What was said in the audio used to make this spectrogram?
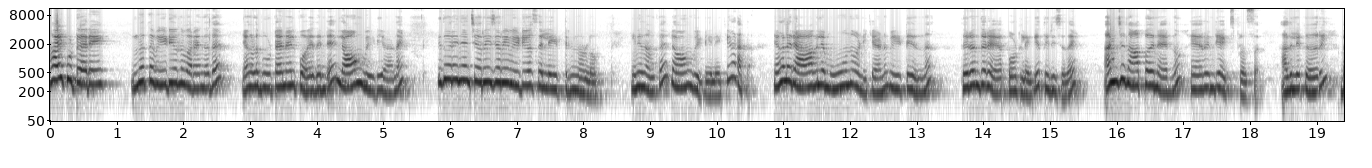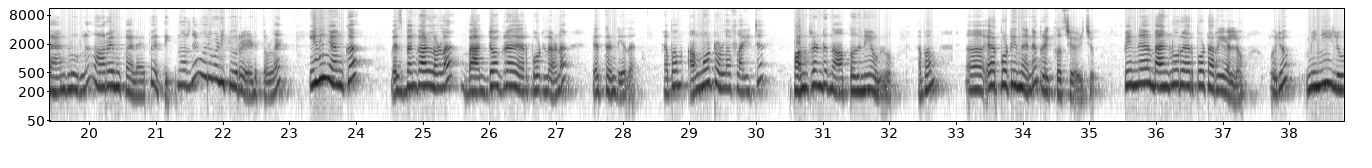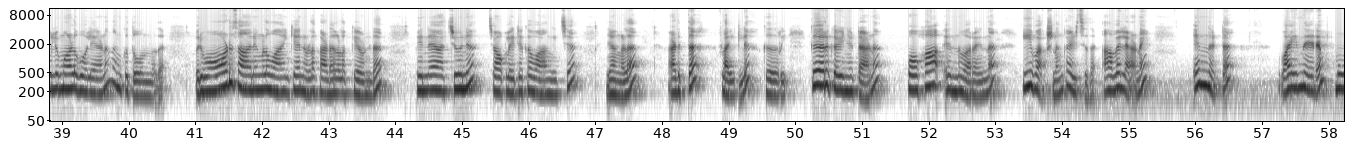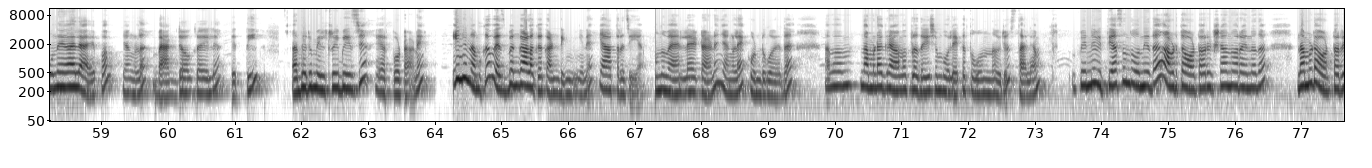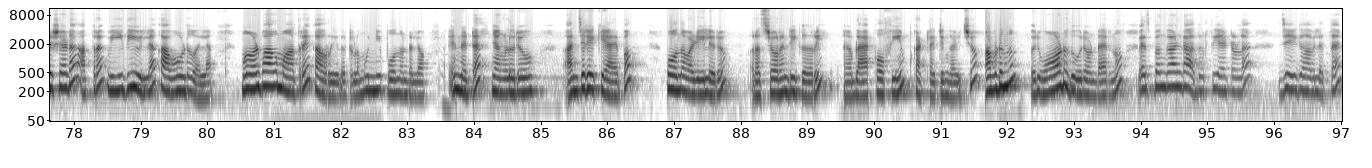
Hi കൂട്ടുകാരെ. ഇന്നത്തെ video എന്ന് പറയുന്നത് ഞങ്ങൾ ഭൂട്ടാനിൽ പോയതിന്റെ ലോങ് വീഡിയോ ആണ്. ഇതുവരെ ഞാൻ ചെറിയ ചെറിയ വീഡിയോസ് അല്ലേ ഇട്ടിരുന്നുള്ളൂ. ഇനി നമുക്ക് ലോങ് വീഡിയോയിലേക്ക് കിടക്കാം. ഞങ്ങൾ രാവിലെ മൂന്ന് മണിക്കാണ് വീട്ടിൽ നിന്ന് തിരുവനന്തപുരം എയർപോർട്ടിലേക്ക് തിരിച്ചത്. അഞ്ച് നാൽപ്പതിനായിരുന്നു എയർ ഇന്ത്യ എക്സ്പ്രസ് അതിൽ കയറി ബാംഗ്ലൂരിൽ ആറേ മുക്കാലായപ്പോൾ എത്തി. എന്ന് പറഞ്ഞാൽ ഒരു മണിക്കൂർ എടുത്തുള്ളേ. ഇനി ഞങ്ങൾക്ക് വെസ്റ്റ് ബംഗാളിലുള്ള ബാഗ്ഡോഗ്ര എയർപോർട്ടിലാണ് എത്തേണ്ടത് അപ്പം അങ്ങോട്ടുള്ള ഫ്ലൈറ്റ് പന്ത്രണ്ട് നാൽപ്പതിനേ ഉള്ളൂ. അപ്പം എയർപോർട്ടിൽ നിന്ന് തന്നെ ബ്രേക്ക്ഫാസ്റ്റ് കഴിച്ചു. പിന്നെ ബാംഗ്ലൂർ എയർപോർട്ട് അറിയാമല്ലോ ഒരു മിനി ലൂലുമാൾ പോലെയാണ് നമുക്ക് തോന്നുന്നത്. ഒരുപാട് സാധനങ്ങൾ വാങ്ങിക്കാനുള്ള കടകളൊക്കെ ഉണ്ട്. പിന്നെ അച്ചുവിന് ചോക്ലേറ്റൊക്കെ വാങ്ങിച്ച് ഞങ്ങൾ അടുത്ത ഫ്ലൈറ്റിൽ കയറി. കയറി കഴിഞ്ഞിട്ടാണ് പൊഹ എന്ന് പറയുന്ന ഈ ഭക്ഷണം കഴിച്ചത്. അവലാണ് എന്നിട്ട് വൈകുന്നേരം മൂന്നേകാലായപ്പം ഞങ്ങൾ ബാക്ക് ഡോഗ്രയിൽ എത്തി. അതൊരു മിലിറ്ററി ബേസ്ഡ് എയർപോർട്ടാണ് ഇനി നമുക്ക് വെസ്റ്റ് ബംഗാളൊക്കെ കണ്ടിങ്ങനെ യാത്ര ചെയ്യാം. മൂന്ന് വാനിലായിട്ടാണ് ഞങ്ങളെ കൊണ്ടുപോയത്. അപ്പം നമ്മുടെ ഗ്രാമപ്രദേശം പോലെയൊക്കെ തോന്നുന്ന ഒരു സ്ഥലം. പിന്നെ വ്യത്യാസം തോന്നിയത് അവിടുത്തെ ഓട്ടോറിക്ഷ എന്ന് പറയുന്നത് നമ്മുടെ ഓട്ടോറിക്ഷയുടെ അത്ര വീതിയുമില്ല കവോർഡുമല്ല മേൾഭാഗം മാത്രമേ കവർ ചെയ്തിട്ടുള്ളൂ. മുന്നിൽ പോകുന്നുണ്ടല്ലോ. എന്നിട്ട് ഞങ്ങളൊരു അഞ്ചരയൊക്കെ ആയപ്പം പോകുന്ന വഴിയിലൊരു റെസ്റ്റോറന്റിൽ കയറി ബ്ലാക്ക് കോഫിയും കട്ട്ലറ്റും കഴിച്ചു. അവിടുന്നും ഒരുപാട് ദൂരം ഉണ്ടായിരുന്നു. വെസ്റ്റ് ബംഗാളിന്റെ അതിർത്തിയായിട്ടുള്ള ജയ്ഗാവിലെത്താൻ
